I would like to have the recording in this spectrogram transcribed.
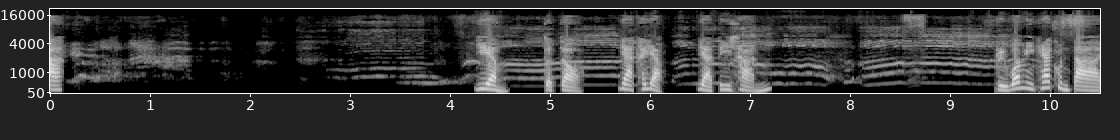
อะ เยี่ยม จดจ่อ อย่าขยับ อย่าตีฉัน หรือว่ามีแค่คุณตาย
